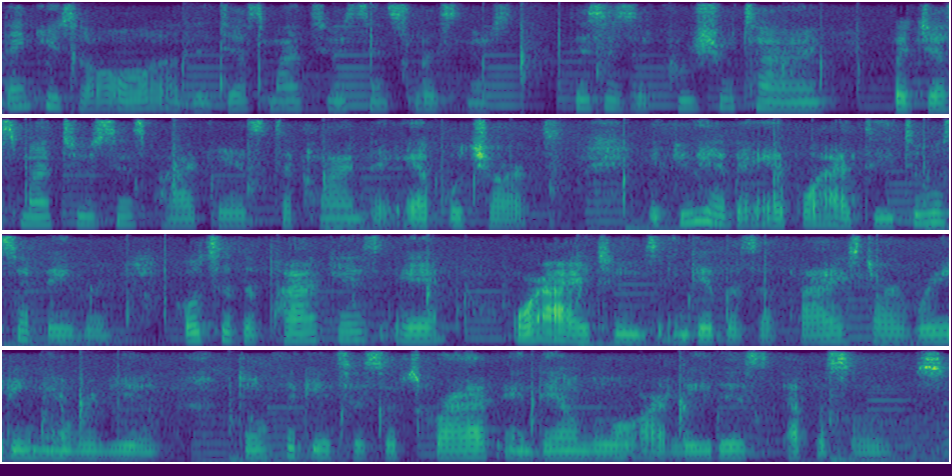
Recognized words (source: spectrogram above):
Thank you to all of the Just My Two Cents listeners. This is a crucial time for Just My Two Cents podcast to climb the Apple charts. If you have an Apple ID, do us a favor. Go to the podcast app or iTunes and give us a five star rating and review. Don't forget to subscribe and download our latest episodes.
